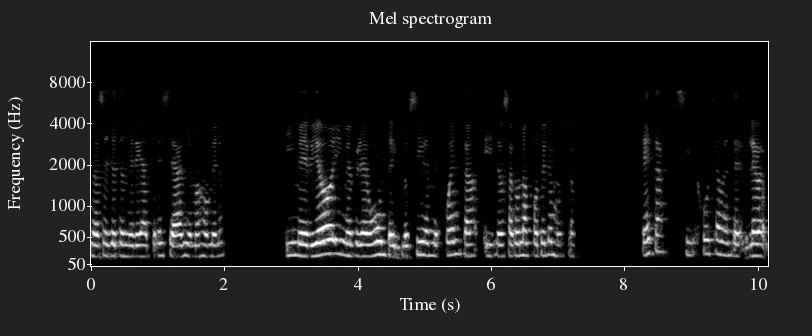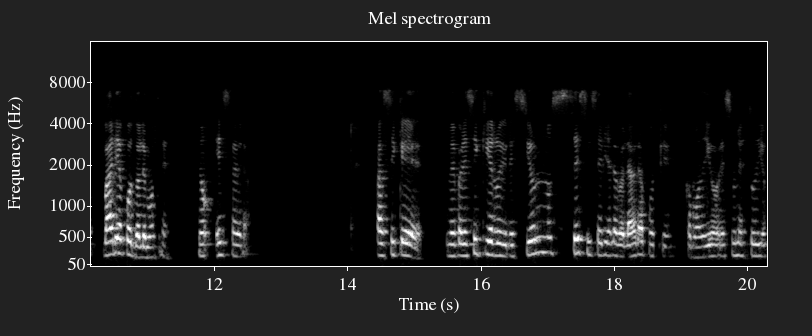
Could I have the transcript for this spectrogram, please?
no sé, yo tendría 13 años más o menos, y me vio y me pregunta, inclusive me cuenta, y yo saco una foto y le muestro. Esta, sí, justamente, varias fotos le mostré. No, esa era. Así que me parece que regresión no sé si sería la palabra porque, como digo, es un estudio,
